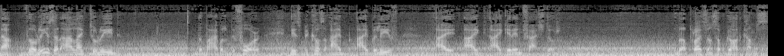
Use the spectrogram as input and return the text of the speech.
now the reason i like to read the bible before is because i i believe i i, I get in faster the presence of god comes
